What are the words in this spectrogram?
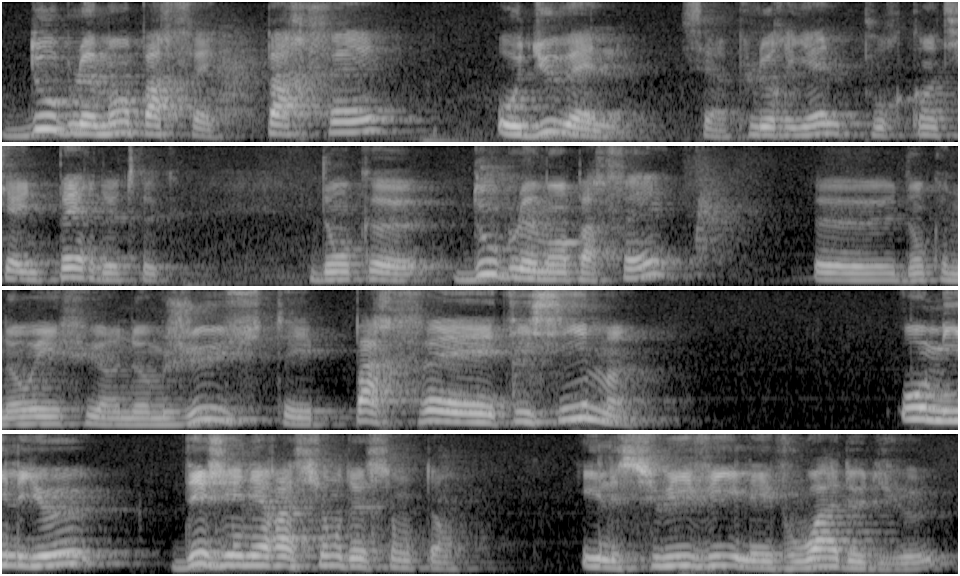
doublement parfait. Parfait au duel. C'est un pluriel pour quand il y a une paire de trucs. Donc euh, doublement parfait. Euh, donc Noé fut un homme juste et parfaitissime au milieu des générations de son temps. Il suivit les voies de Dieu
